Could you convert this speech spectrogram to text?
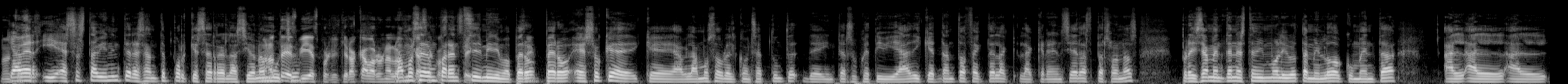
¿no? que a ver, y eso está bien interesante porque se relaciona no, no te mucho... desvíes, porque quiero acabar una lógica. Vamos a hacer un paréntesis Sí. mínimo, pero, pero eso que, que hablamos sobre el concepto de intersubjetividad y qué tanto afecta la, la creencia de las personas, precisamente en este mismo libro también lo documenta al, al- al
